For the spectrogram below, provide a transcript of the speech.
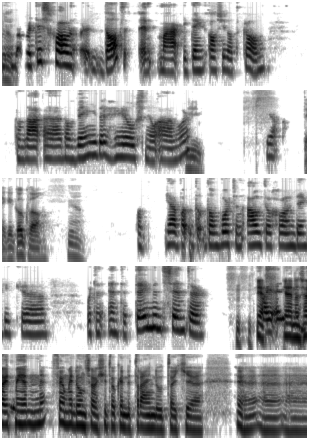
Maar het is gewoon eh, dat. En, maar ik denk als je dat kan, dan, la, uh, dan wen je er heel snel aan hoor. Hmm. Ja. Denk ik ook wel. Ja. Want, ja, dan, dan wordt een auto gewoon, denk ik, uh, wordt een entertainment center. Ja, ja, dan zou je het meer, veel meer doen zoals je het ook in de trein doet. Dat je, uh, uh,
